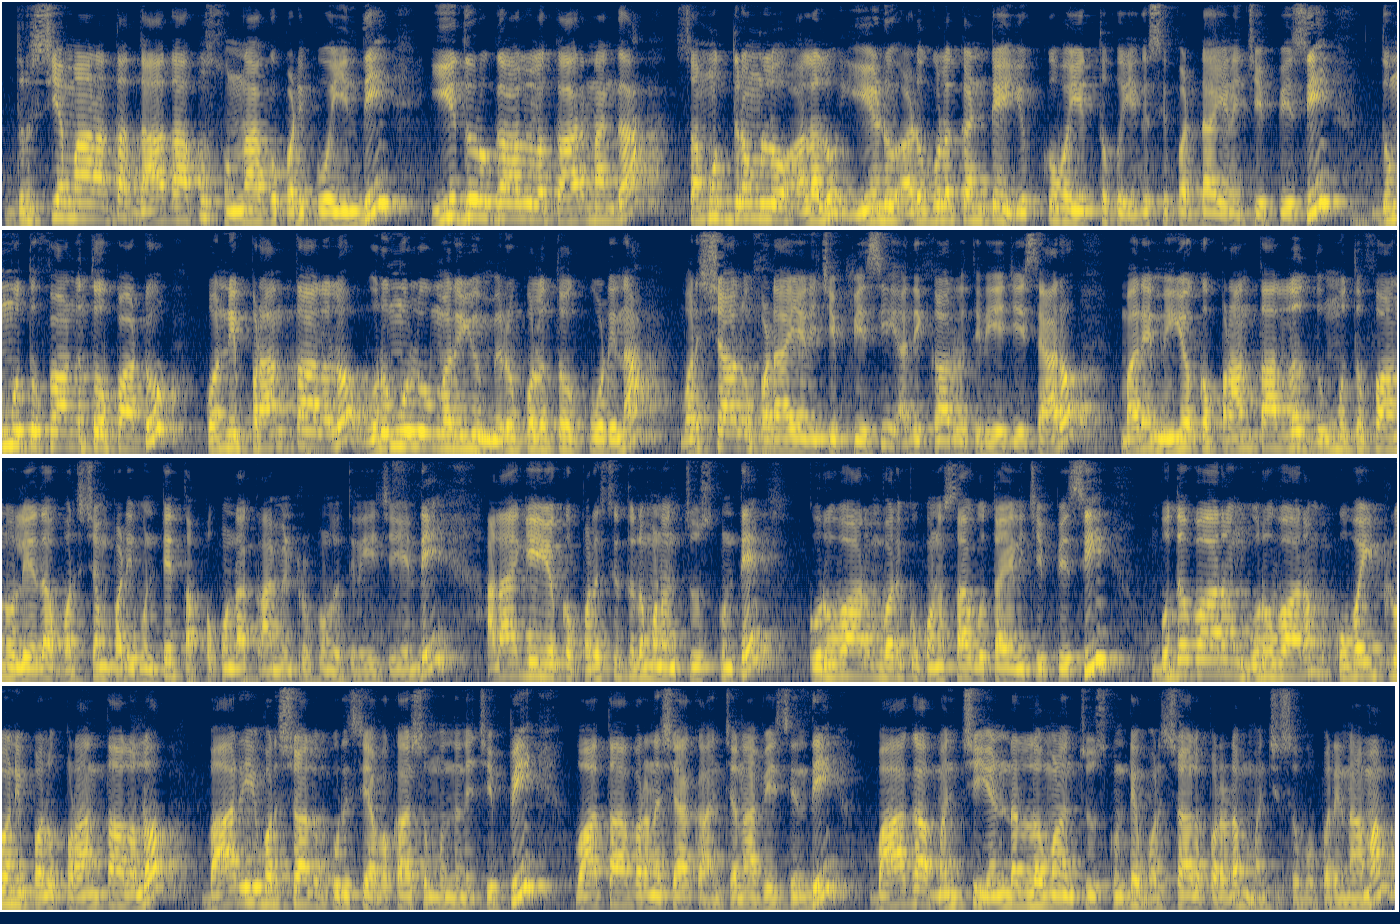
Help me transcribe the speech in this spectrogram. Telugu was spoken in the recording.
దృశ్యమానత దాదాపు సున్నాకు పడిపోయింది. ఈదురుగాలుల కారణంగా సముద్రంలో అలలు ఏడు అడుగుల కంటే ఎక్కువ ఎత్తుకు ఎగసిపడ్డాయని చెప్పేసి దుమ్ము తుఫానుతో పాటు కొన్ని ప్రాంతాలలో ఉరుములు మరియు మెరుపులతో కూడిన వర్షాలు పడాయని చెప్పేసి అధికారులు తెలియజేశారు. మరి మీ యొక్క ప్రాంతాలలో దుమ్ము తుఫాను లేదా వర్షం పడి ఉంటే తప్పకుండా కామెంట్ రూపంలో తెలియజేయండి. అలాగే ఈ యొక్క పరిస్థితులు మనం చూసుకుంటే గురువారం వరకు కొనసాగుతాయని చెప్పేసి బుధవారం గురువారం కువైట్లోని పలు ప్రాంతాలలో భారీ వర్షాలు కురిసే అవకాశం ఉందని చెప్పి వాతావరణ శాఖ అంచనా వేసింది. బాగా మంచి ఎండల్లో మనం చూసుకుంటే వర్షాలు పడడం మంచి శుభపరిణామం.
